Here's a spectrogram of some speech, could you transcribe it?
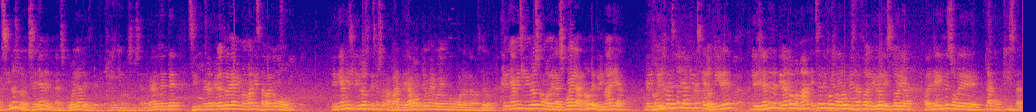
así nos lo enseñan en la escuela desde pequeños. O sea, realmente, el otro día mi mamá que estaba como, tenía mis libros, esto es aparte, yo me voy un poco por las ramas, pero tenía mis libros como de la escuela, ¿no? De primaria. Me dijo, hija, ¿esto ya quieres que lo tire? Le dije antes de tirarlo, mamá, échale por favor un vistazo al libro de historia, a ver qué dice sobre la conquista,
